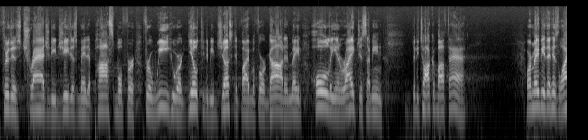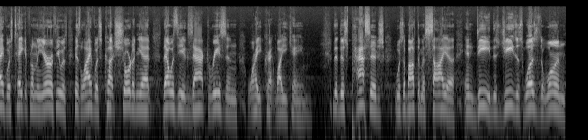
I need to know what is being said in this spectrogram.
Through this tragedy, Jesus made it possible for, for we who are guilty to be justified before God and made holy and righteous. I mean, did he talk about that? Or maybe that his life was taken from the earth, he was, his life was cut short, and yet that was the exact reason why he, why he came. That this passage was about the Messiah. Indeed, this Jesus was the one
